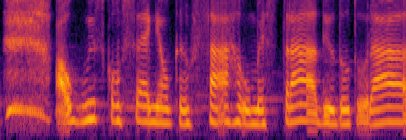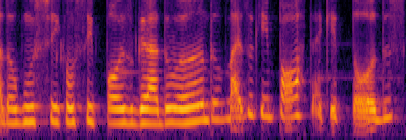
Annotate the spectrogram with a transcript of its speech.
alguns conseguem alcançar o mestrado e o doutorado, alguns ficam se pós-graduando, mas o que importa é que todos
